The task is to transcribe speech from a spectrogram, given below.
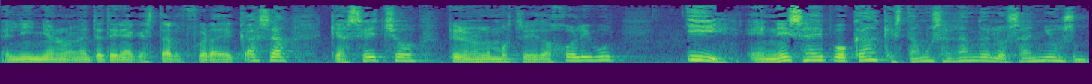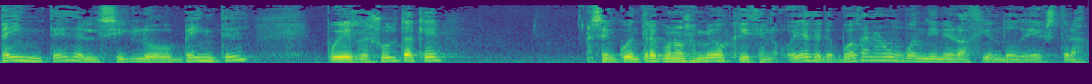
el niño normalmente tenía que estar fuera de casa, ¿qué has hecho? Que no lo hemos traído a Hollywood. Y en esa época, que estamos hablando de los años 20, del siglo XX, pues resulta que se encuentra con unos amigos que dicen, oye, que te puedes ganar un buen dinero haciendo de extra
